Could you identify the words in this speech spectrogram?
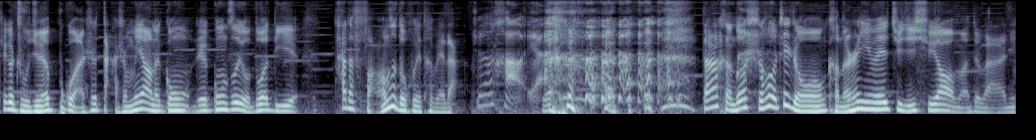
这个主角不管是打什么样的工，这个工资有多低。他的房子都会特别大，真好呀！当然，很多时候这种可能是因为剧集需要嘛，对吧？你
